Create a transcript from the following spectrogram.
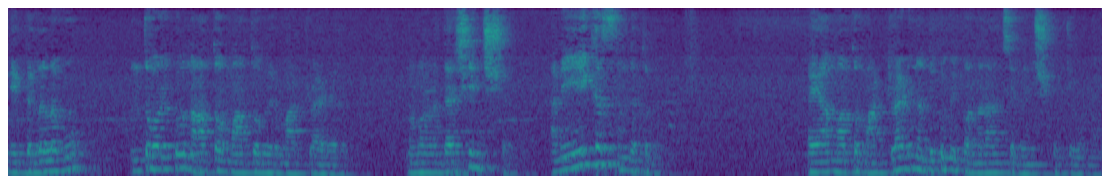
నీ పిల్లలము ఇంతవరకు నాతో మాతో మీరు మాట్లాడారు. మమ్మల్ని దర్శించారు. అనేక సంగతులు. అయా మాతో మాట్లాడినందుకు మీకు వందనాలు చెల్లించుకుంటూ ఉన్నాం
